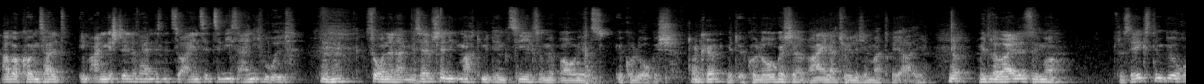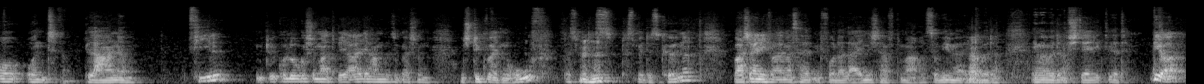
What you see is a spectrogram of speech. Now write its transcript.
aber konnte es halt im Angestelltenverhältnis nicht so einsetzen, wie es eigentlich wollte. Mhm. So, und dann haben wir selbstständig gemacht mit dem Ziel, so wir bauen jetzt ökologisch. Okay. Mit ökologischer, rein natürlicher Materialien. Ja. Mittlerweile sind wir zu sechst im Büro und plane viel mit ökologischen Materialien haben wir sogar schon ein Stück weit einen Ruf, dass wir, mhm. das, dass wir das können. Wahrscheinlich, weil wir es halt mit voller Leidenschaft machen, so wie man ja. immer, wieder, immer wieder bestätigt wird. Ja,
